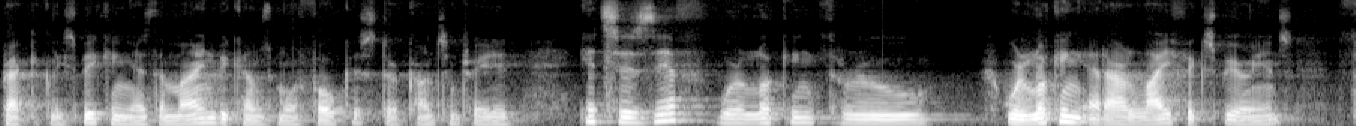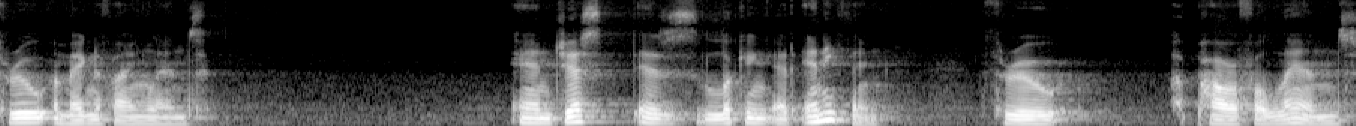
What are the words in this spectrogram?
Practically speaking, as the mind becomes more focused or concentrated, it's as if we're looking through, we're looking at our life experience through a magnifying lens. And just as looking at anything through a powerful lens,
